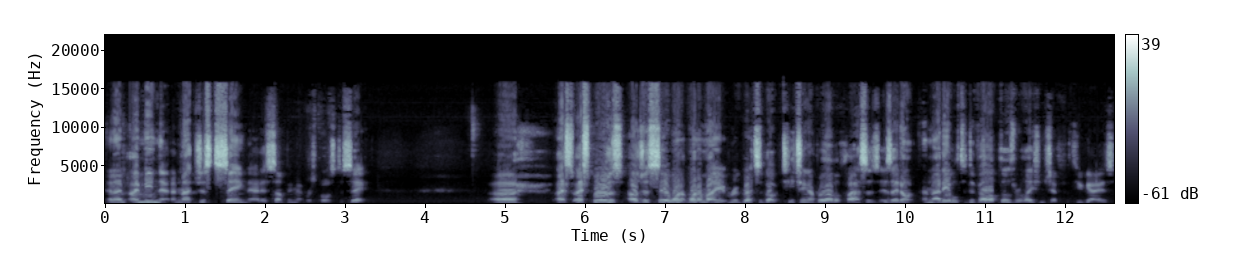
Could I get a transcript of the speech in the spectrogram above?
And I, I mean that. I'm not just saying that as something that we're supposed to say. Uh, I, I suppose I'll just say one, one of my regrets about teaching upper level classes is I don't I'm not able to develop those relationships with you guys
